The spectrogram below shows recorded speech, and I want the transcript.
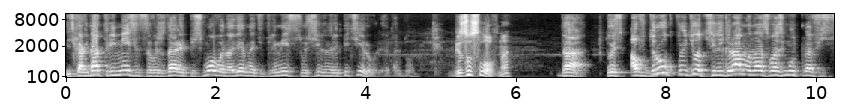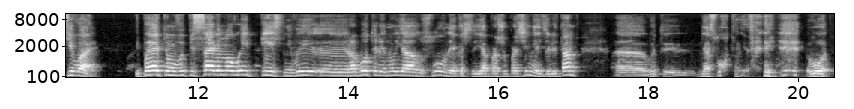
Ведь когда три месяца вы ждали письмо, вы, наверное, эти три месяца усиленно репетировали, я так думаю. Безусловно. Да. То есть, а вдруг придет телеграмма, нас возьмут на фестиваль. И поэтому вы писали новые песни, вы э, работали, ну, я условно, я, конечно, я прошу прощения, я дилетант, Э, в этой, у меня слуха-то нет, вот,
